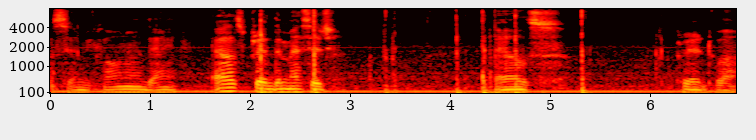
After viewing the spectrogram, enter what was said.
Semicolon then else print the message. Else print what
